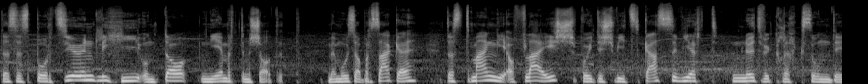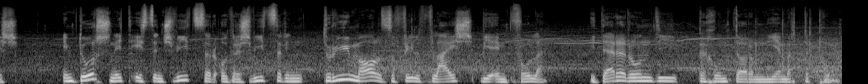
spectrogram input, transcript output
dass ein Portionchen hier und da niemandem schadet. Man muss aber sagen, dass die Menge an Fleisch, die in der Schweiz gegessen wird, nicht wirklich gesund ist. Im Durchschnitt isst ein Schweizer oder eine Schweizerin dreimal so viel Fleisch wie empfohlen. In dieser Runde bekommt darum niemand den Punkt.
